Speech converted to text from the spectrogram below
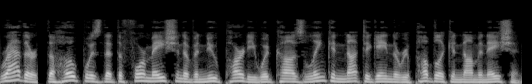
Rather, the hope was that the formation of a new party would cause Lincoln not to gain the Republican nomination.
